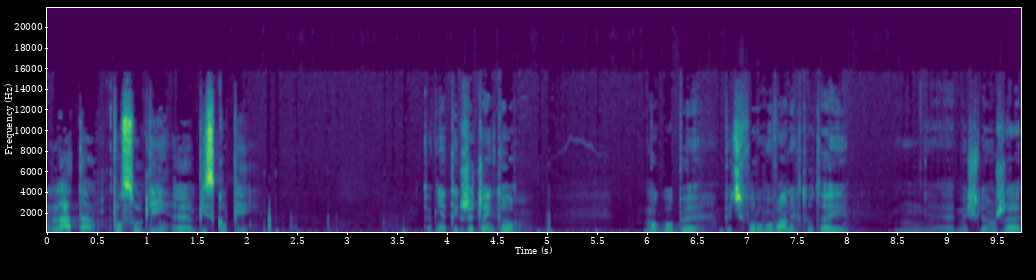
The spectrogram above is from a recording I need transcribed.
lata posługi y, biskupiej? Pewnie tych życzeń to mogłoby być sformułowanych tutaj, mm, myślę, że,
